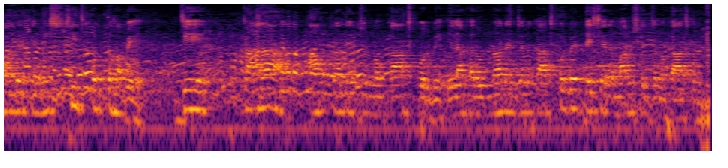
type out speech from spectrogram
আমাদেরকে নিশ্চিত করতে হবে যে কারা আপনাদের জন্য কাজ করবে? এলাকার উন্নয়নের জন্য কাজ করবে, দেশের মানুষের জন্য কাজ করবে।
